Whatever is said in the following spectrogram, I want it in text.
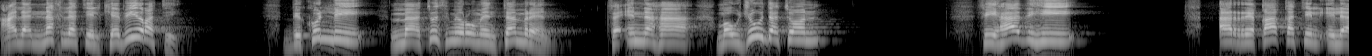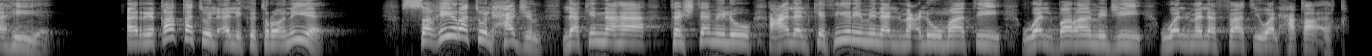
على النخلة الكبيرة. بكل ما تثمر من تمر فإنها موجودة في هذه الرقاقة الإلهية الرقاقة الإلكترونية صغيرة الحجم لكنها تشتمل على الكثير من المعلومات والبرامج والملفات والحقائق.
